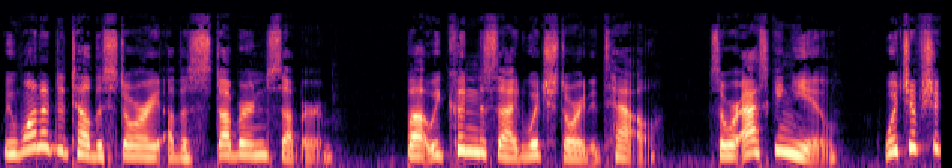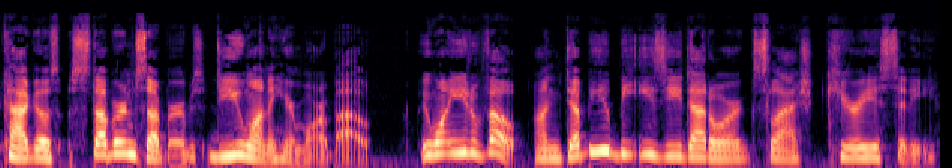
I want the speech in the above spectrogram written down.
We wanted to tell the story of a stubborn suburb, but we couldn't decide which story to tell. So we're asking you which of Chicago's stubborn suburbs do you want to hear more about? We want you to vote on wbez.org slash curious city.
